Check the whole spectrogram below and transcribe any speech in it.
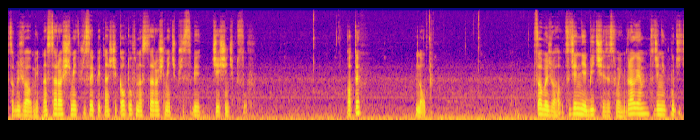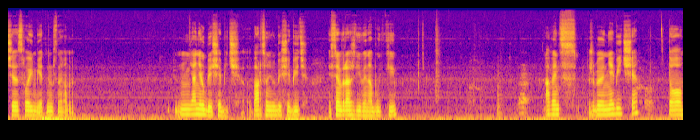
Co byś wolał mieć? Na starość mieć przy sobie 15 kotów, na starość mieć przy sobie 10 psów. Koty? Nope. Co byś wolał? Codziennie bić się ze swoim wrogiem, codziennie kłócić się ze swoim jednym znajomym. Mm, Ja nie lubię się bić. Bardzo nie lubię się bić. Jestem wrażliwy na bójki. A więc, żeby nie bić się, to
